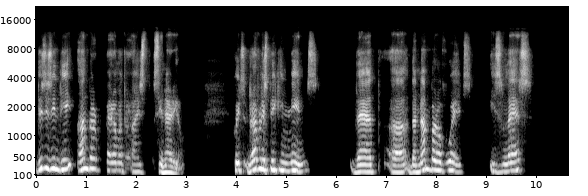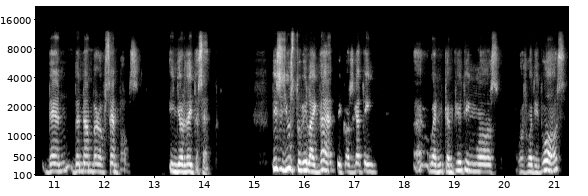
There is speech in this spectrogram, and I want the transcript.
this is in the under-parameterized scenario, which roughly speaking means that uh, the number of weights is less than the number of samples in your data set. This used to be like that because getting, uh, when computing was, was what it was,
